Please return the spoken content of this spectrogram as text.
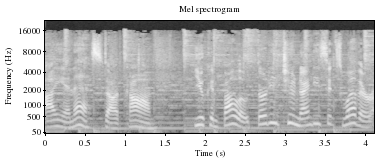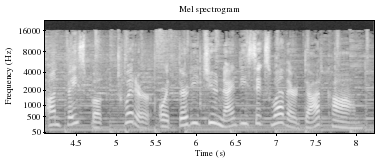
I N S dot com. You can follow 3296 Weather on Facebook, Twitter, or 3296weather.com.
